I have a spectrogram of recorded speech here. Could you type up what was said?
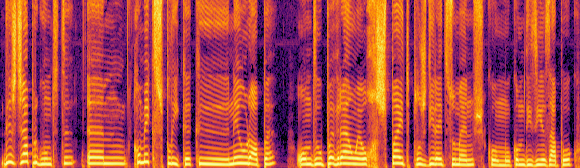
Desde já pergunto-te hum, como é que se explica que na Europa, onde o padrão é o respeito pelos direitos humanos, como, como dizias há pouco,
